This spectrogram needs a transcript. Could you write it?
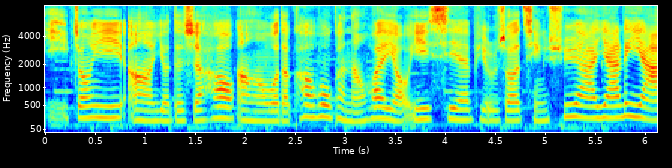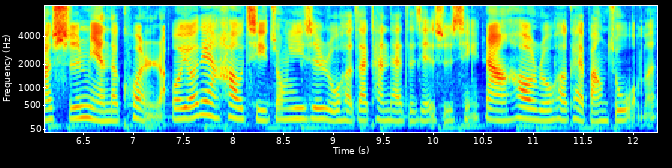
医。中医，嗯，有的时候，嗯，我的客户可能会有一些，比如说情绪啊、压力啊、失眠的困扰，我有点好奇。中医是如何在看待这件事情，然后如何可以帮助我们？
